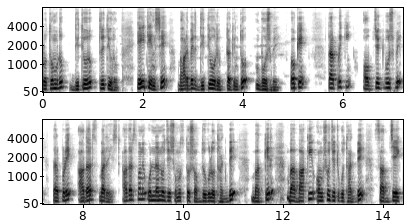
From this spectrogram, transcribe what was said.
প্রথম রূপ, দ্বিতীয় রূপ, তৃতীয় রূপ। এই টেন্সে ভার্বের দ্বিতীয় রূপটা কিন্তু বসবে। ওকে তারপরে কি? অবজেক্ট বসবে, তারপরে আদার্স বা রেস্ট আদার্স মানে অন্যান্য যে সমস্ত শব্দগুলো থাকবে, বাক্যের বা বাকি অংশ যেটুকু থাকবে সাবজেক্ট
